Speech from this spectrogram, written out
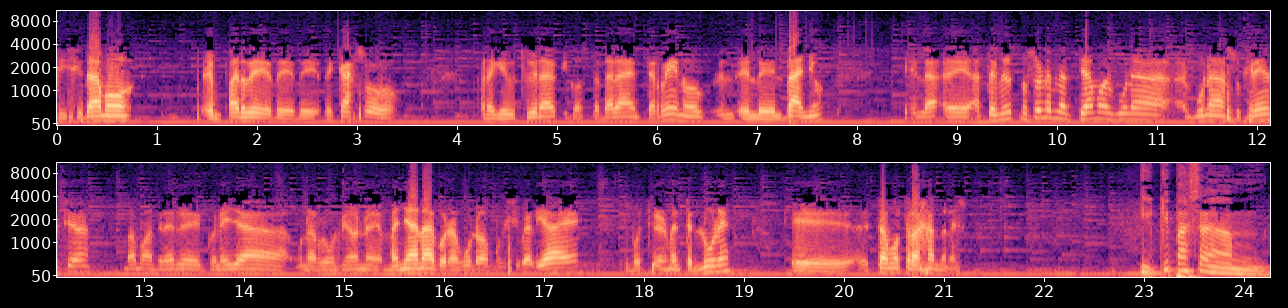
visitamos un par de, de, casos para que estuviera y constatara en terreno el, el, daño. Eh, hasta el minuto nosotros le planteamos alguna alguna sugerencia, vamos a tener eh, con ella una reunión eh, mañana con algunas municipalidades y posteriormente el lunes. estamos trabajando en eso. ¿Y qué pasa um,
